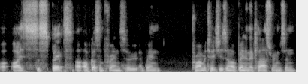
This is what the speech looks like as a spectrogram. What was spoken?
I, I suspect I've got some friends who have been primary teachers, and I've been in their classrooms, and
